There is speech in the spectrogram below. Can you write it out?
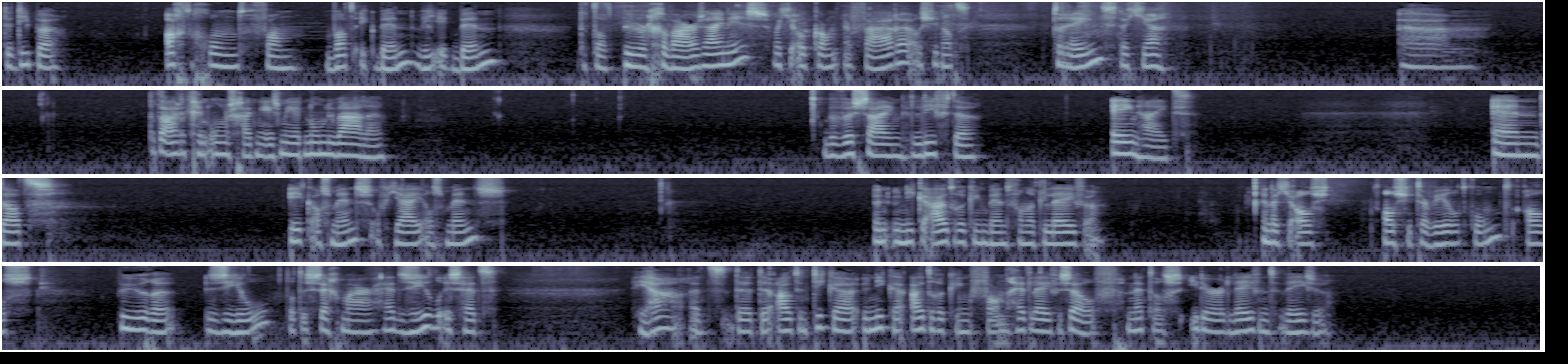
de diepe achtergrond van wat ik ben, wie ik ben, dat dat puur gewaarzijn is. Wat je ook kan ervaren als je dat traint. Dat je um, dat er eigenlijk geen onderscheid meer is, meer het non-duale. Bewustzijn, liefde, eenheid. En dat ik als mens of jij als mens een unieke uitdrukking bent van het leven. En dat je als, als je ter wereld komt als pure ziel, dat is zeg maar, het ziel is het, ja, het, de, de authentieke, unieke uitdrukking van het leven zelf. Net als ieder levend wezen.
